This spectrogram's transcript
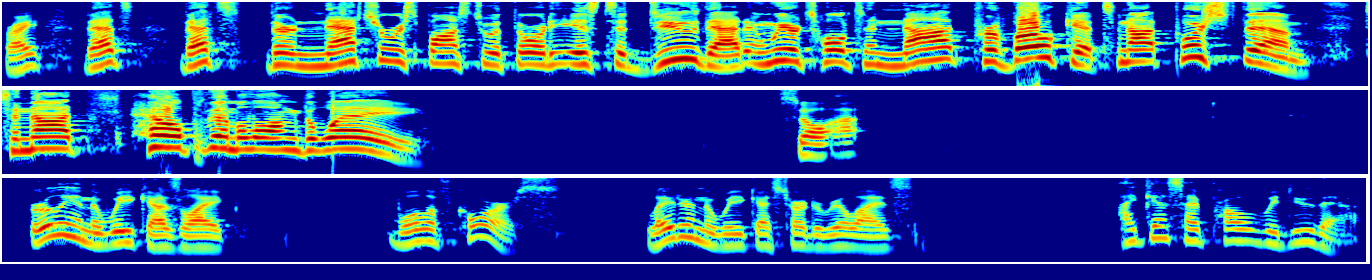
right? That's that's their natural response to authority is to do that and we are told to not provoke it to not push them to not help them along the way. So I, early in the week i was like well of course. Later in the week i started to realize i guess i probably do that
